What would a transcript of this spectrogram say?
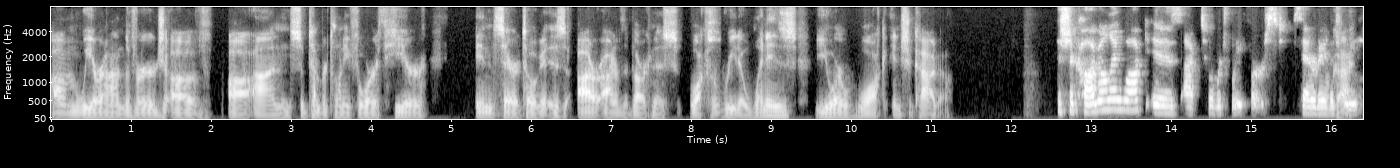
um, we are on the verge of uh, on September 24th here in Saratoga is our Out of the Darkness walk for Rita. When is your walk in Chicago? The Chicagoland walk is October 21st, Saturday the okay. 21st.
